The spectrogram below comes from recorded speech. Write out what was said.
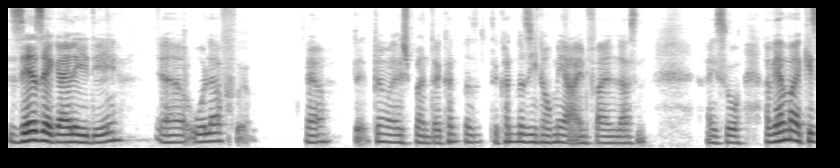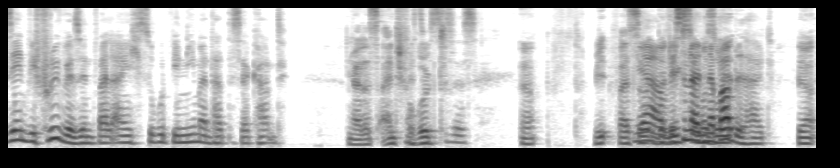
sehr, sehr geile Idee, äh, Olaf. Ja, bin mal gespannt. Da könnte man, da könnte man sich noch mehr einfallen lassen. Also, aber wir haben mal gesehen, wie früh wir sind, weil eigentlich so gut wie niemand hat es erkannt. Ja, das ist eigentlich verrückt. das ist? Ja. Wie, weißt du, Ja, aber wir sind du halt in der so, Bubble halt. Ja,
